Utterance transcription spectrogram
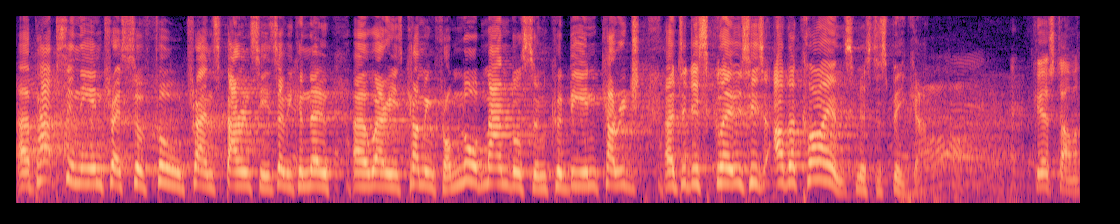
Uh, perhaps in the interests of full transparency, so we can know uh, where he's coming from, Lord Mandelson could be encouraged uh, to disclose his other clients, Mr. Speaker. Keir Starmer.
